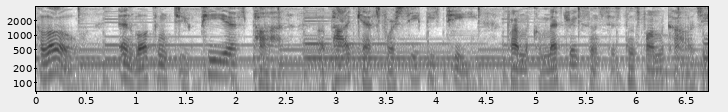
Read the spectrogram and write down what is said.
Hello, and welcome to PS Pod, a podcast for CPT, Pharmacometrics and Systems Pharmacology,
